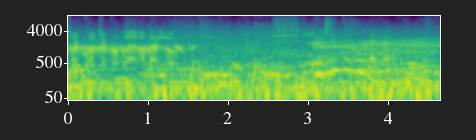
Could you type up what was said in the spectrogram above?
C'è qualche problema, bello? Ricerca completa.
